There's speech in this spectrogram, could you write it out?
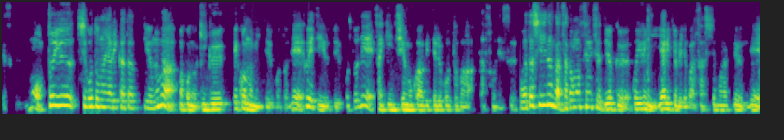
ですけれども、そういう仕事のやり方っていうのが、まあ、このギグエコノミーということで、増えているということで、最近注目を浴びている言葉だそうです。私なんか坂本先生とよくこういうふうにやりとりとかさせてもらってるんで、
